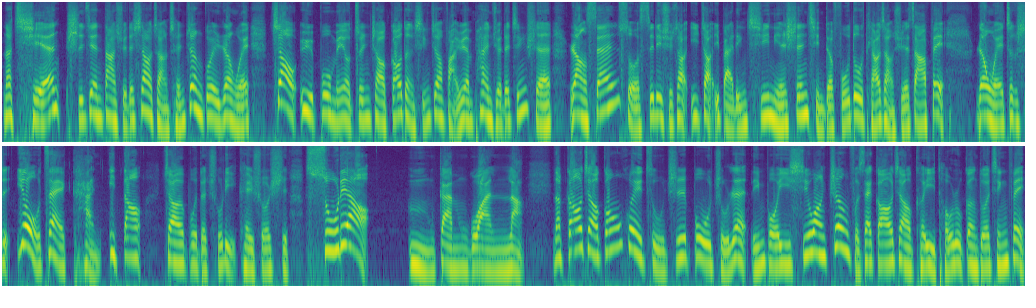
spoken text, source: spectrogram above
那前实践大学的校长陈正贵认为，教育部没有遵照高等行政法院判决的精神，让三所私立学校依照一百零七年申请的幅度调整学杂费，认为这个是又在砍一刀。教育部的处理可以说是塑料嗯，干完啦。那高教工会组织部主任林博义希望政府在高教可以投入更多经费，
